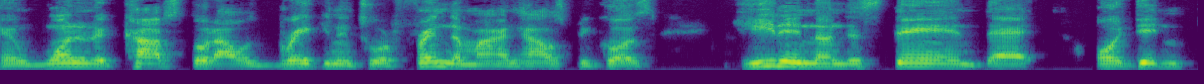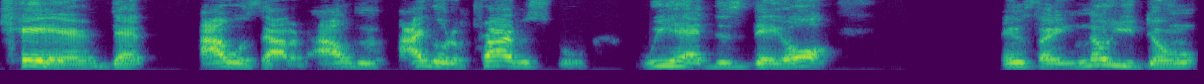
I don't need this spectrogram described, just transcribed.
and one of the cops thought I was breaking into a friend of mine's house because he didn't understand that or didn't care that I was out of I, was, I go to private school. We had this day off. And it's like, no, you don't.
